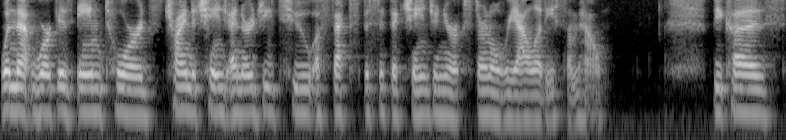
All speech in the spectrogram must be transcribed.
when that work is aimed towards trying to change energy to affect specific change in your external reality somehow. Because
